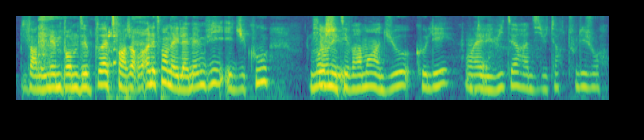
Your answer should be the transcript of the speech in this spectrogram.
enfin, les mêmes bandes de potes. Enfin, genre, honnêtement, on a eu la même vie. Et du coup, Puis moi, on était vraiment un duo collé Ouais. de 8h à 18h tous les jours.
